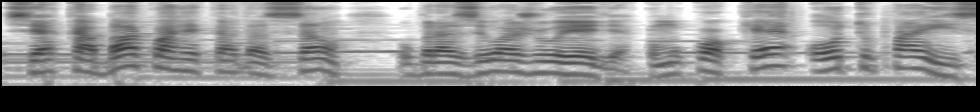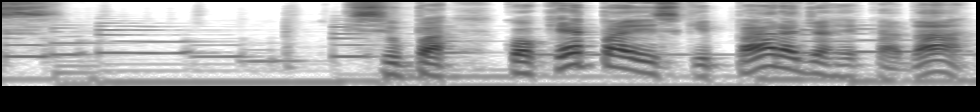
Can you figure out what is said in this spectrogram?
Se acabar com a arrecadação, o Brasil ajoelha, como qualquer outro país se o, qualquer país que para de arrecadar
